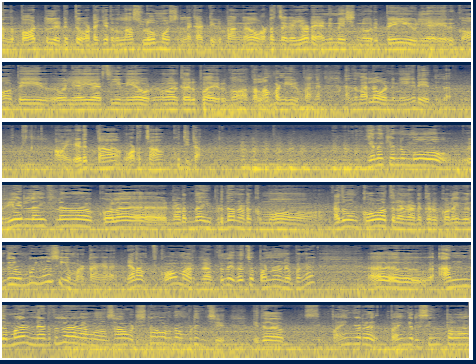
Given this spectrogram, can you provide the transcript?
அந்த பாட்டில் எடுத்து உடைக்கிறதெல்லாம் ஸ்லோ மோஷனில் காட்டியிருப்பாங்க. உடச்ச கையோட அனிமேஷன் ஒரு பேய் வழியாக இருக்கும். பேய் வழியாக சீனியாக ஒரு மாதிரி கருப்பாக இருக்கும். அதெல்லாம் பண்ணியிருப்பாங்க. அந்த மாதிரிலாம் ஒன்றுமே கிடையாது இல்லை அவன் எடுத்தான் உடச்சான் குத்திட்டான். எனக்கு என்னமோ ரியல் லைஃப்பில் கொலை நடந்தால் இப்படி தான் நடக்குமோ? அதுவும் கோவத்தில் நடக்கிற கொலைக்கு வந்து ரொம்ப யோசிக்க மாட்டாங்க. ஏன்னா கோவமாக இருக்கிற நேரத்தில் ஏதாச்சும் பண்ணணும்னு நினைப்பாங்க. அந்த மாதிரி நேரத்தில் அவன் சாவடிச்சுனா அவ்வளோதான் முடிஞ்சு இதை பயங்கர பயங்கர சிம்பிளாக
